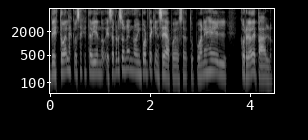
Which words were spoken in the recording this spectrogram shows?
ves todas las cosas que está viendo esa persona, no importa quién sea, pues, o sea, tú pones el correo de Pablo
